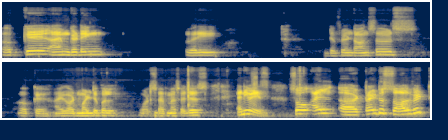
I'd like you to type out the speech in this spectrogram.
Okay, I'm getting very different answers. Okay, I got multiple WhatsApp messages. Anyways, so I'll uh, try to solve it.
